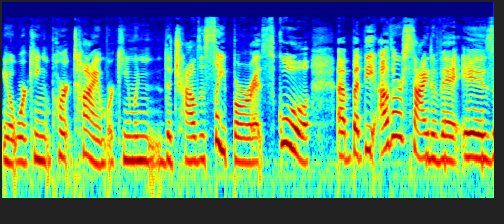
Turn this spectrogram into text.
you know, working part time, working when the child's asleep or at school. Uh, but the other side of it is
